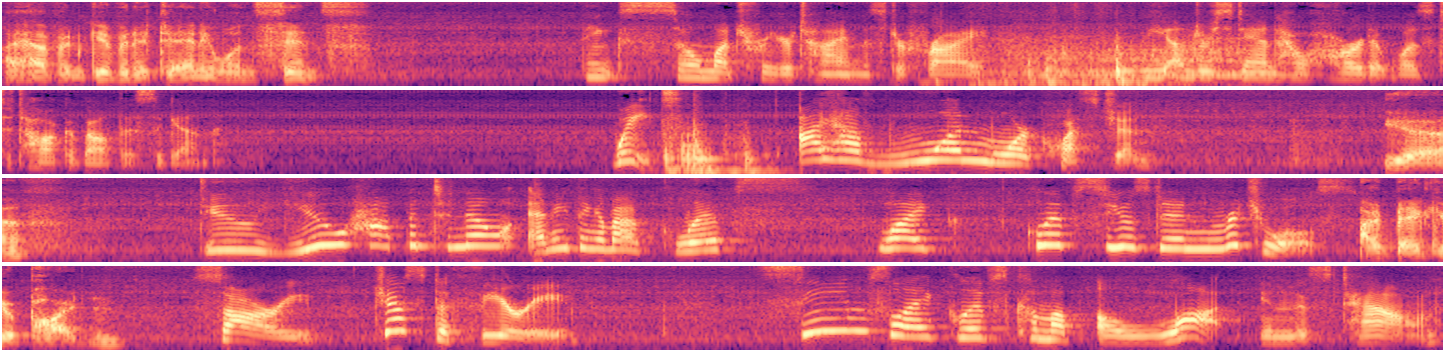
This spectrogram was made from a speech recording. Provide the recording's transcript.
I haven't given it to anyone since. Thanks so much for your time, Mr. Fry. We understand how hard it was to talk about this again. Wait, I have one more question. Yes? Do you happen to know anything about glyphs? Like glyphs used in rituals? I beg your pardon? Sorry, just a theory. Seems like glyphs come up a lot in this town.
